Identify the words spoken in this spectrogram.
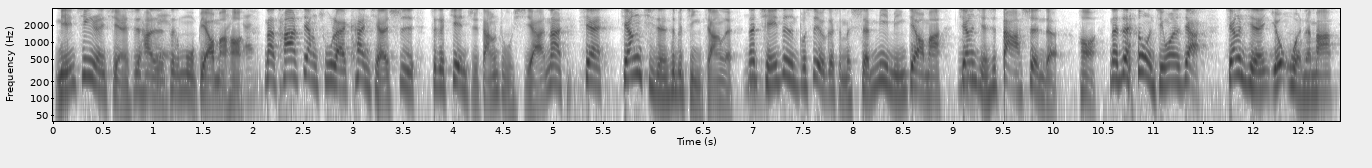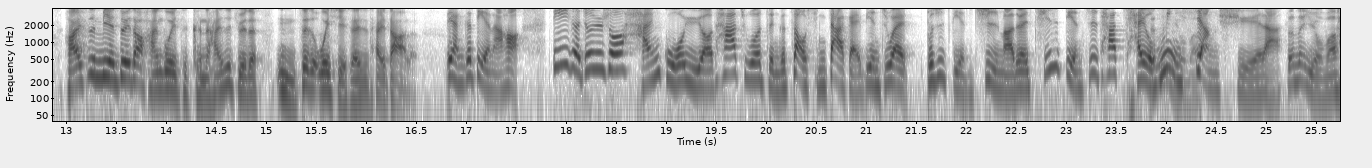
年轻人，显然是他的这个目标嘛哈。那他这样出来看起来是这个剑指党主席啊。那现在江启臣是不是紧张了？那前一阵子不是有个什么神秘民调吗？江启臣是大胜的。哈，那在这种情况下，江启人有稳了吗？还是面对到韩国一次，可能还是觉得，嗯，这个威胁实在是太大了。两个点啊哈，第一个就是说韩国瑜哦，他除了整个造型大改变之外，不是点痣嘛，对不对？其实点痣他才有命相学啦，真的有吗？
